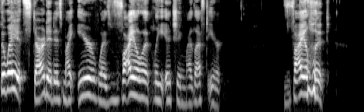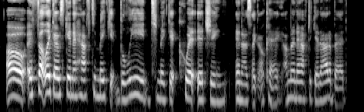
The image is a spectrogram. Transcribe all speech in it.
the way it started is my ear was violently itching, my left ear. Violent. Oh, it felt like I was going to have to make it bleed to make it quit itching. And I was like, okay, I'm going to have to get out of bed.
